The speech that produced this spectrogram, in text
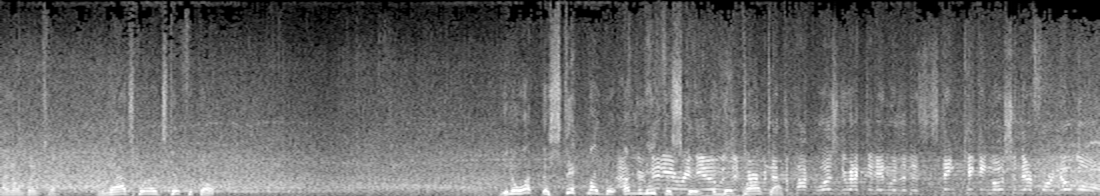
I don't think so. And that's where it's difficult. You know what? The stick might go After underneath the video skate and make contact. the puck was directed in with a distinct kicking motion, therefore no goal.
